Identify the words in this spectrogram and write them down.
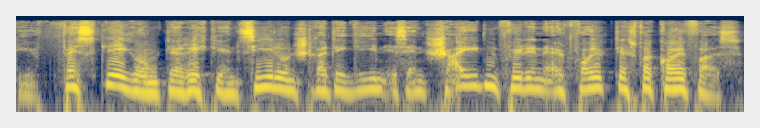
Die Festlegung der richtigen Ziele und Strategien ist entscheidend für den Erfolg des Verkäufers.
